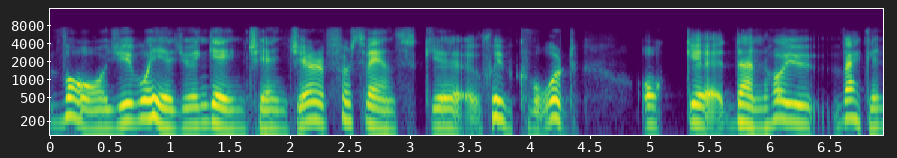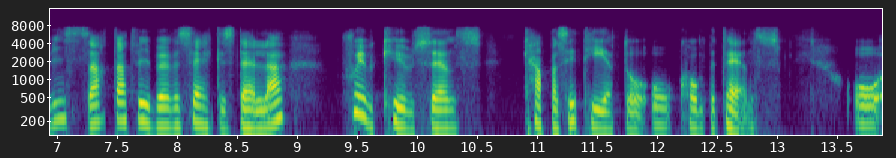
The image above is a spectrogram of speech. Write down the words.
var ju och är ju en game changer för svensk eh, sjukvård och eh, den har ju verkligen visat att vi behöver säkerställa sjukhusens kapacitet och, och kompetens. Och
